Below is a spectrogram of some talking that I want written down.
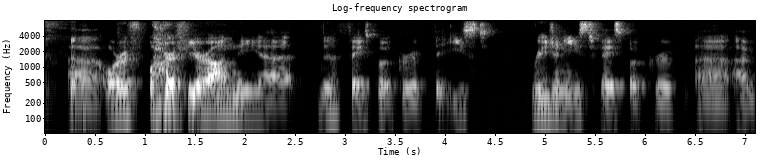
uh, or if or if you're on the uh, the Facebook group, the East Region East Facebook group, uh, I'm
